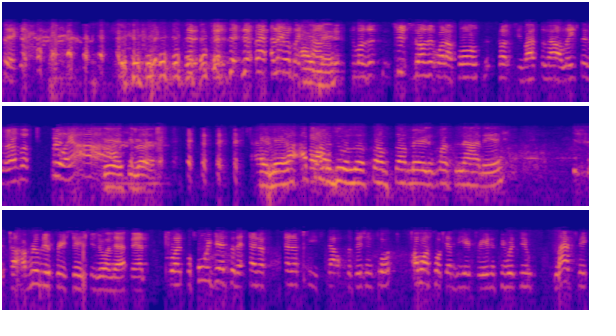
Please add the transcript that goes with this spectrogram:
sick. I think it was like uh, man. was it she does it when I fall she likes annihilation, whatever. We were like ah. Yeah, she loves. Hey, man, I, I try to do a little something, something every once in now and then. I really appreciate you doing that, man. But before we get into the NF, NFC South Division talk, I want to talk NBA free agency with you. Last week,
